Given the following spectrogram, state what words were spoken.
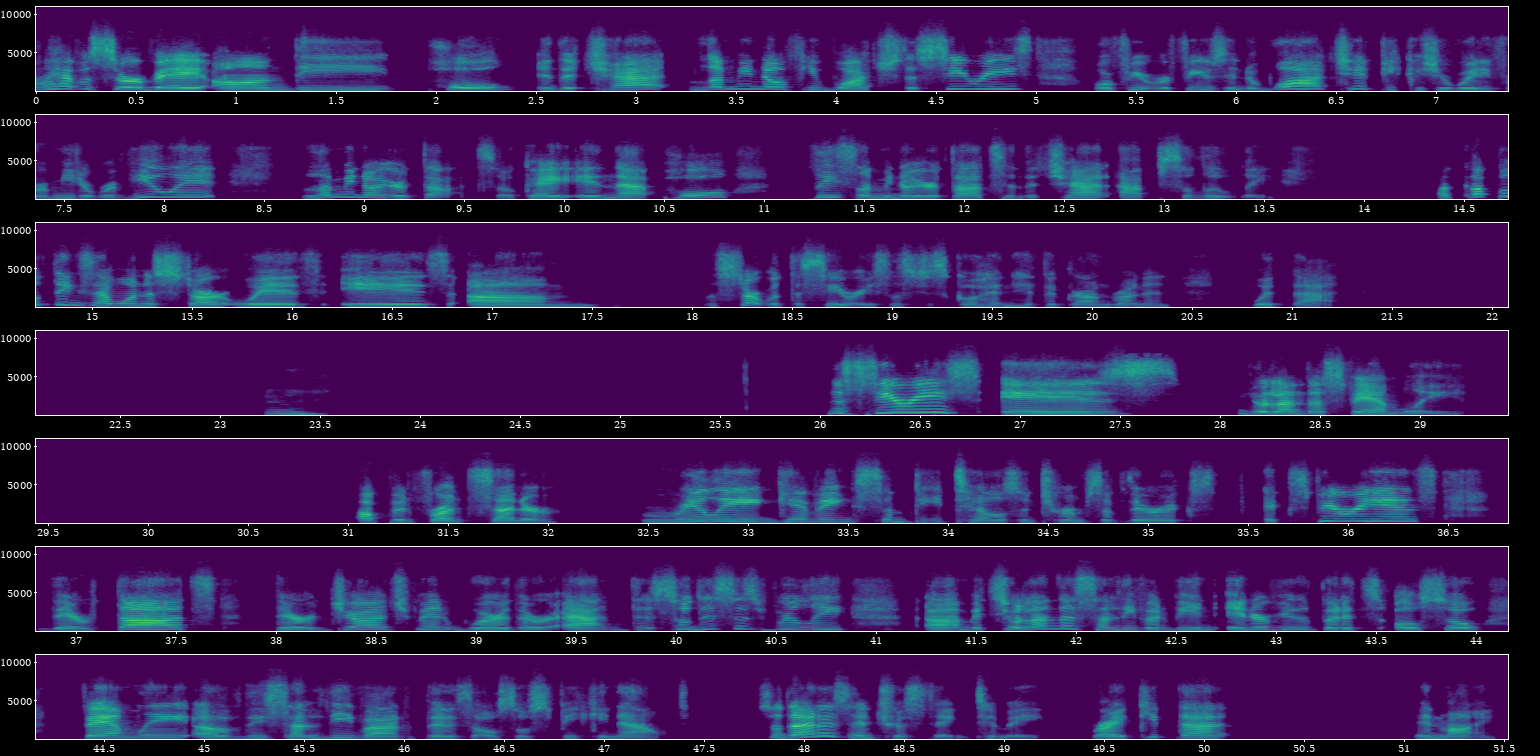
I have a survey on the poll in the chat. Let me know if you watched the series or if you're refusing to watch it because you're waiting for me to review it. Let me know your thoughts, okay? In that poll, please let me know your thoughts in the chat. Absolutely. A couple things I want to start with is um let's start with the series. Let's just go ahead and hit the ground running with that. Mm. The series is Yolanda's family up in front center, really giving some details in terms of their ex- experience, their thoughts, their judgment, where they're at. So this is really um, it's Yolanda Saldivar being interviewed, but it's also family of the Saldivar that is also speaking out. So that is interesting to me, right? Keep that in mind.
